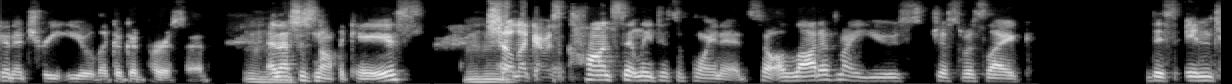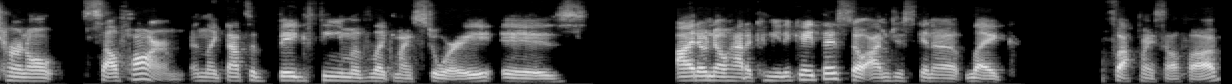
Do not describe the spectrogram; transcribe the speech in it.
going to treat you like a good person Mhm. and that's just not the case Mhm. so like I was constantly disappointed. So a lot of my use just was like this internal self-harm. And like that's a big theme of like my story is I don't know how to communicate this, so I'm just gonna like fuck myself up.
